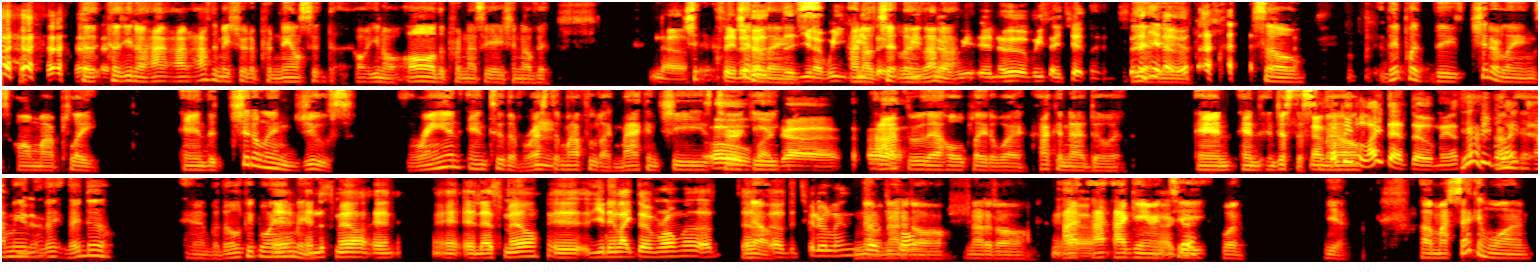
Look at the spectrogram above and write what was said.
Because, you know, I, I have to make sure to pronounce it, uh, you know, all the pronunciation of it. No, Ch- see the, the, you know we, we I know say, chitlins. We, I know we, in the hood we say chitlins. Yeah, you know. Yeah. so they put these chitterlings on my plate, and the chitterling juice ran into the rest mm. of my food, like mac and cheese, turkey. Oh my god! Uh. I threw that whole plate away. I could not do it. And and, and just the smell. Some people like that though, man. Some yeah, people I like mean, that. I mean, you know? they they do. Yeah, but those people ain't yeah, me. And the smell and and, and that smell, you didn't like the aroma of, of, no. of the chitterlings? No, not at all. Not at all. I, I, I, guarantee. Okay. Well, yeah. Uh, my second one,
